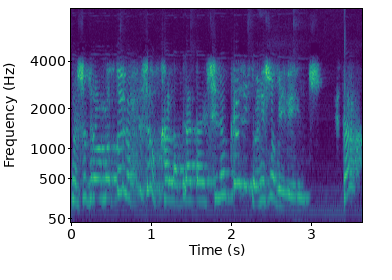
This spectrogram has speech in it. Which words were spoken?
Nosotros vamos todos los meses a buscar la plata de ese local y con eso vivimos. ¿Está?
